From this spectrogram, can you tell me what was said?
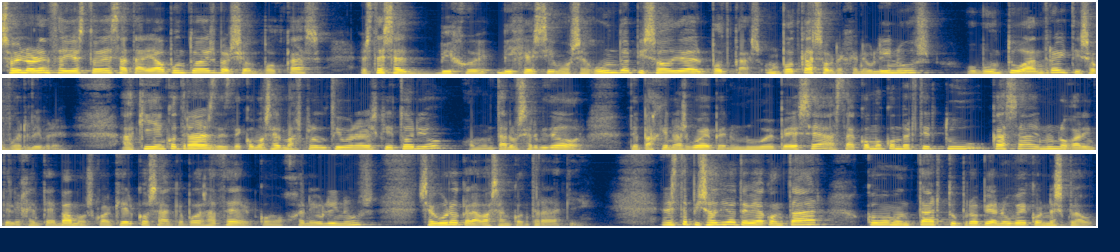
Soy Lorenzo y esto es Atareado.es versión podcast. Este es el vigésimo segundo episodio del podcast, un podcast sobre GNU Linux, Ubuntu, Android y software libre. Aquí encontrarás desde cómo ser más productivo en el escritorio o montar un servidor de páginas web en un VPS hasta cómo convertir tu casa en un hogar inteligente. Vamos, cualquier cosa que puedas hacer con GNU Linux, seguro que la vas a encontrar aquí. En este episodio te voy a contar cómo montar tu propia nube con Nextcloud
